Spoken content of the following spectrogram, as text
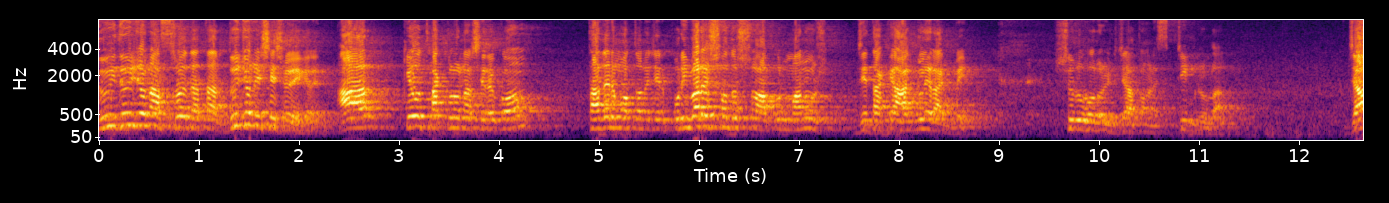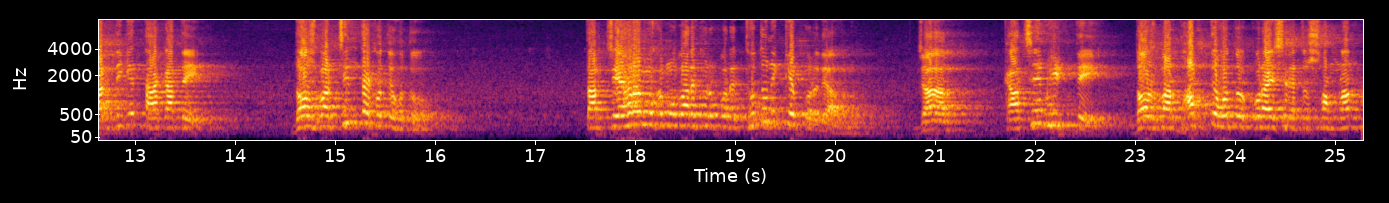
দুই দুইজন আশ্রয়দাতার দুইজনই শেষ হয়ে গেলেন। আর কেউ থাকল না সেরকম, তাদের মতো নিজের পরিবারের সদস্য, আপন মানুষ যে তাকে আগলে রাখবে। শুরু হলো নির্যাতনের স্টিম রোলার যার দিকে তাকাতে দশবার চিন্তা করতে হতো, তার চেহারা মুখ মোবারকের উপরে থুতু নিক্ষেপ করে দেওয়া হলো। যার কাছে ভিড়তে দশবার ভাবতে হতো, কোরাইশের এত সম্ভ্রান্ত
